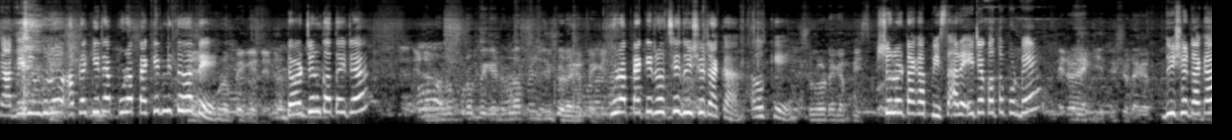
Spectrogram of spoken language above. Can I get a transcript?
চাবি রিংগুলো আপনার কি এটা পুরো প্যাকেট নিতে হবে? ডর্জন কত এটা? পুরো প্যাকেট হচ্ছে দুইশো টাকা ওকে ষোলো টাকা পিস আর এটা কত পড়বে? টাকা। দুইশো টাকা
